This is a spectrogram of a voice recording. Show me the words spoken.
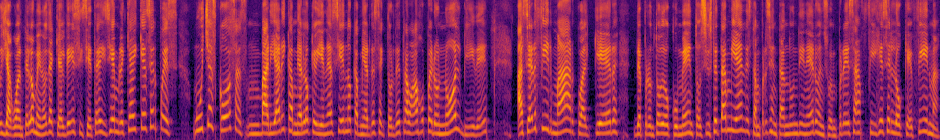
pues ya aguante lo menos de aquí al 17 de diciembre. ¿Qué hay que hacer? Pues muchas cosas, mm, variar y cambiar lo que viene haciendo, cambiar de sector de trabajo, pero no olvide hacer firmar cualquier de pronto documento. Si usted también le están presentando un dinero en su empresa, fíjese lo que firma.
